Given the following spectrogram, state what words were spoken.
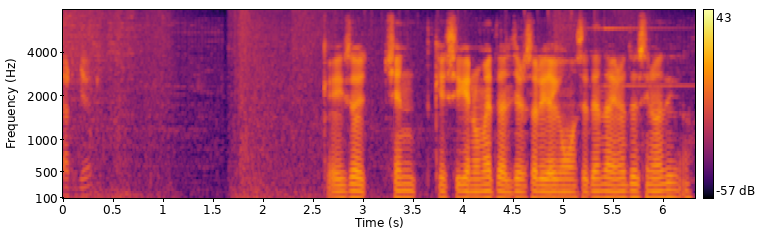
Charger. Que hizo Chen. Que sigue en un Metal Gear Solid hay como 70 minutos de cinemática.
